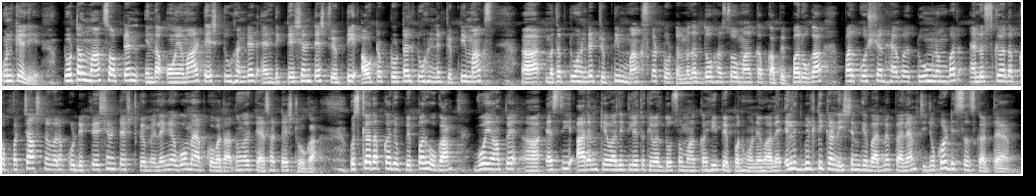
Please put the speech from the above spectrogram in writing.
उनके लिए। Total marks of ten in the O M R test two hundred and dictation test fifty out of total two hundred fifty marks मतलब टू हंड्रेड फिफ्टी मार्क्स का टोटल मतलब दो सौ मार्क आपका पेपर होगा। पर क्वेश्चन है वो टू नंबर एंड उसके बाद आपका पचास नंबर आपको डिक्टेशन टेस्ट के मिलेंगे, वो मैं आपको बता दूँगा कैसा टेस्ट होगा। उसके बाद आपका जो पेपर होगा, वो यहाँ पे एस सी आर एम के वाले के लिए तो केवल दो सौ मार्क का ही पेपर होने वाला है। एलिजिबिलिटी कंडीशन के बारे में पहले हम चीज़ों को डिस्कस करते हैं।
